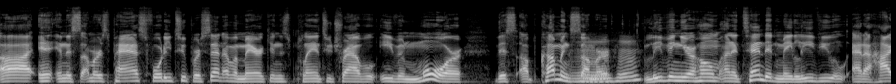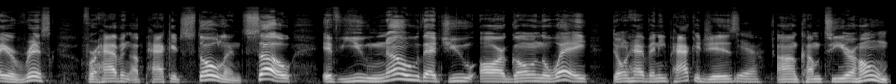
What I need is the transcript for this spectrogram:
uh, in, in the summers past, 42% of Americans plan to travel even more this upcoming summer. Leaving your home unattended may leave you at a higher risk for having a package stolen. So, if you know that you are going away, don't have any packages Yeah. um, come to your home.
